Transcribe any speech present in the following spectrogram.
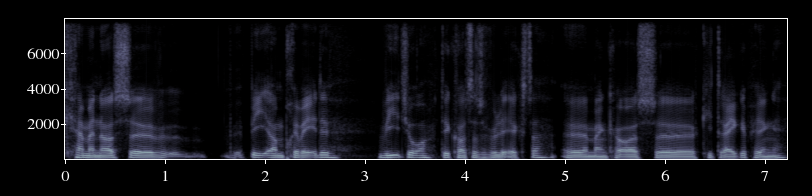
kan man også øh, bede om private videoer. Det koster selvfølgelig ekstra. Øh, man kan også øh, give drikkepenge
